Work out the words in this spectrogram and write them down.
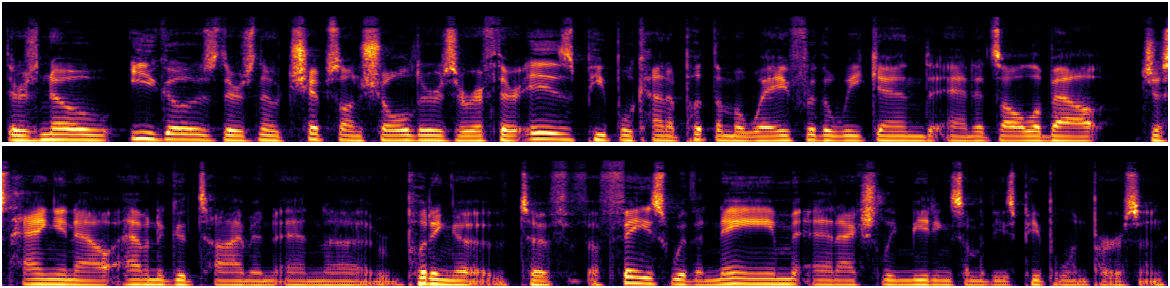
there's no egos, there's no chips on shoulders, or if there is, people kind of put them away for the weekend, and it's all about just hanging out, having a good time, and, and uh, putting a, to a face with a name and actually meeting some of these people in person.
